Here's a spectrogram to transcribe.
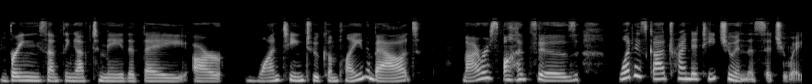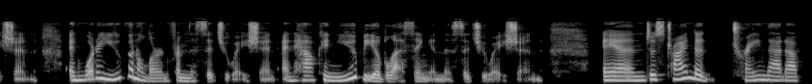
bringing something up to me that they are wanting to complain about, My response is, what is God trying to teach you in this situation? And what are you going to learn from this situation? And how can you be a blessing in this situation? And just trying to train that up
